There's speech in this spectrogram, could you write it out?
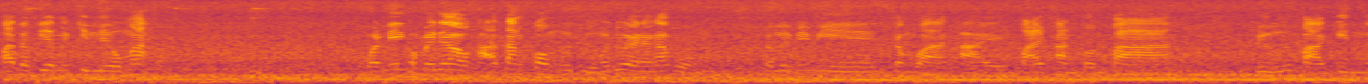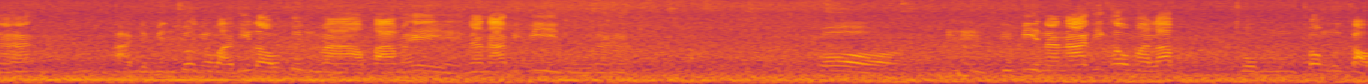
ปลาตะเพียนมันกินเร็วมาก วันนี้ก็ไม่ได้เอาขาตั้งกล้องมือถือมาด้วยนะครับ ผม ก็เลยไม่มีจังหวะถ่ายปลายคันตนปลาดึงหรือปลากินนะฮะ อาจจะเป็นช่วงจังหวะที่เราขึ้นมาเอาปลามาให้น้าๆพี่ๆดูนะ พี่ๆนาๆที่เข้ามารับชมช่องมือเก่า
